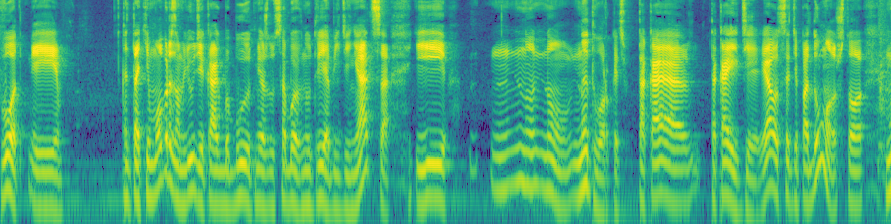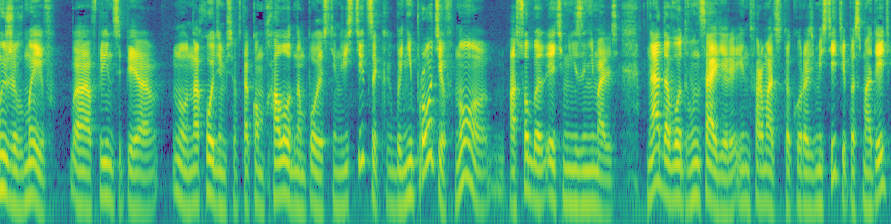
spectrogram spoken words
Вот, и Таким образом, люди как бы будут между собой внутри объединяться и ну, ну, нетворкать. Такая, такая идея. Я вот, кстати, подумал, что мы же в Мэйв в принципе, ну, находимся в таком холодном поиске инвестиций, как бы не против, но особо этим не занимались. Надо вот в инсайдере информацию такую разместить и посмотреть,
